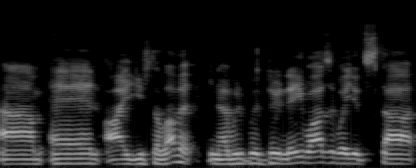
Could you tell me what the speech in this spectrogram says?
Um, and I used to love it. You know, we'd, we'd do newaza where you'd start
